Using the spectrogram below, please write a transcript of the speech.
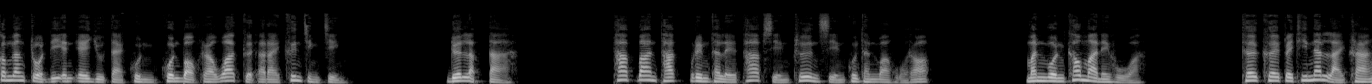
กำลังตรวจ DNA อยู่แต่คุณควรบอกเราว่าเกิดอะไรขึ้นจริง ๆ เดือนหลับตา ภาพบ้านพักริมทะเลภาพเสียงคลื่นเสียงคุณธันวาหัวเราะ มันวนเข้ามาในหัว เธอเคยไปที่นั่นหลายครั้ง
